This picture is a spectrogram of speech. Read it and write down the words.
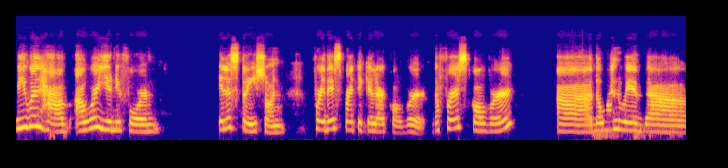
we will have our uniform illustration for this particular cover. The first cover, uh, the one with uh,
